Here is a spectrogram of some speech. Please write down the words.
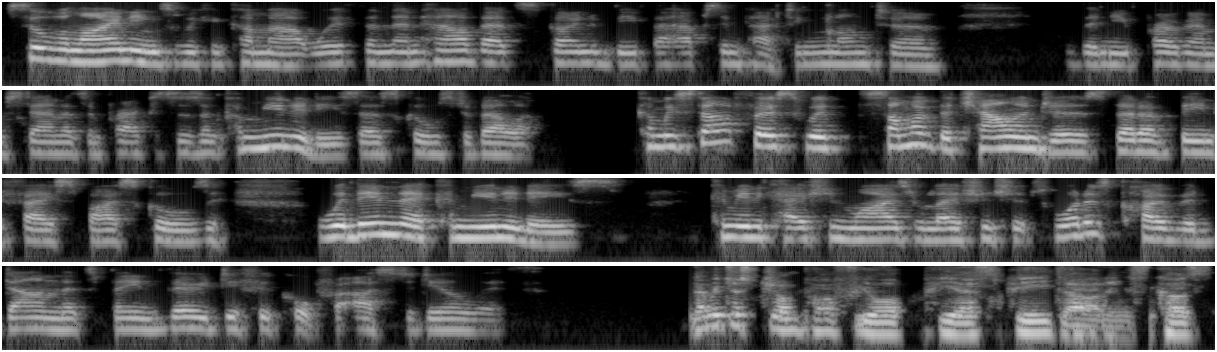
silver linings we can come out with, and then how that's going to be perhaps impacting long term the new program standards and practices and communities as schools develop. Can we start first with some of the challenges that have been faced by schools within their communities, communication wise, relationships? What has COVID done that's been very difficult for us to deal with? Let me just jump off your PSP, Darlene's, because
